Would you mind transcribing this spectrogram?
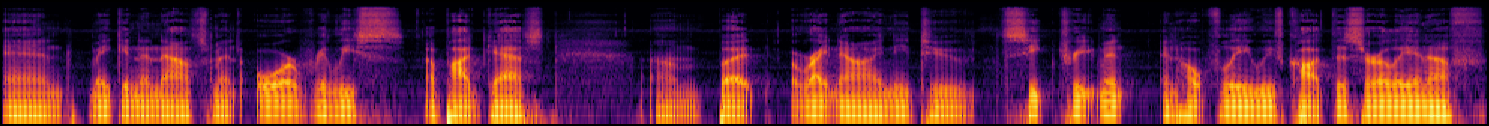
and make an announcement or release a podcast. Um, but right now, I need to seek treatment, and hopefully, we've caught this early enough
